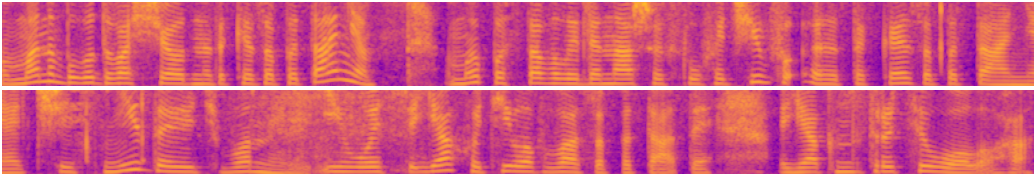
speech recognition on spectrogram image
У мене було до вас ще одне таке запитання. Ми поставили для наших слухачів е, таке запитання: чи снідають вони? І ось я хотіла б вас запитати, як нутриціолога.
